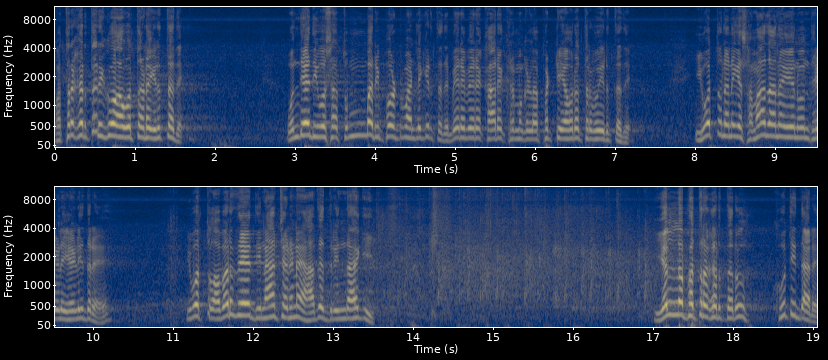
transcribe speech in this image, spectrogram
ಪತ್ರಕರ್ತರಿಗೂ ಆ ಒತ್ತಡ ಇರ್ತದೆ. ಒಂದೇ ದಿವಸ ತುಂಬ ರಿಪೋರ್ಟ್ ಮಾಡಲಿಕ್ಕೆ ಇರ್ತದೆ. ಬೇರೆ ಬೇರೆ ಕಾರ್ಯಕ್ರಮಗಳ ಪಟ್ಟಿ ಅವರ ಹತ್ರವೂ ಇರ್ತದೆ. ಇವತ್ತು ನನಗೆ ಸಮಾಧಾನ ಏನು ಅಂತ ಹೇಳಿ ಹೇಳಿದರೆ, ಇವತ್ತು ಅವರದೇ ದಿನಾಚರಣೆ ಆದದ್ರಿಂದಾಗಿ ಎಲ್ಲ ಪತ್ರಕರ್ತರು ಕೂತಿದ್ದಾರೆ.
